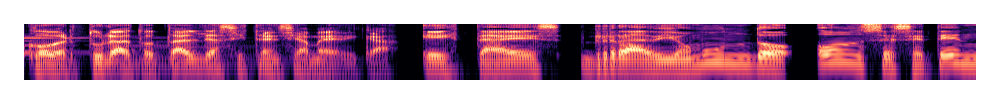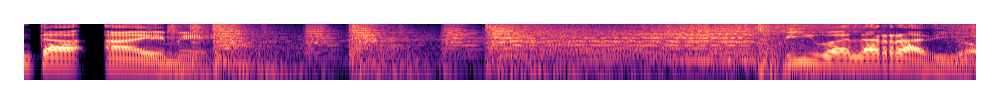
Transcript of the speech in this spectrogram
Cobertura total de asistencia médica. Esta es Radio Mundo 1170 AM. ¡Viva la radio!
